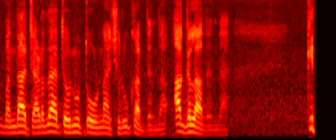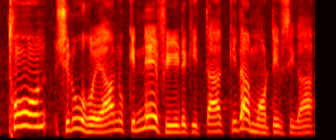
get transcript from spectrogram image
ਬੰਦਾ ਚੜਦਾ ਤੇ ਉਹਨੂੰ ਤੋੜਨਾ ਸ਼ੁਰੂ ਕਰ ਦਿੰਦਾ, ਅੱਗ ਲਾ ਦਿੰਦਾ। ਕਿੱਥੋਂ ਸ਼ੁਰੂ ਹੋਇਆ, ਉਹਨੂੰ ਕਿੰਨੇ ਫੀਡ ਕੀਤਾ, ਕਿਹਦਾ ਮੋਟਿਵ ਸੀਗਾ?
